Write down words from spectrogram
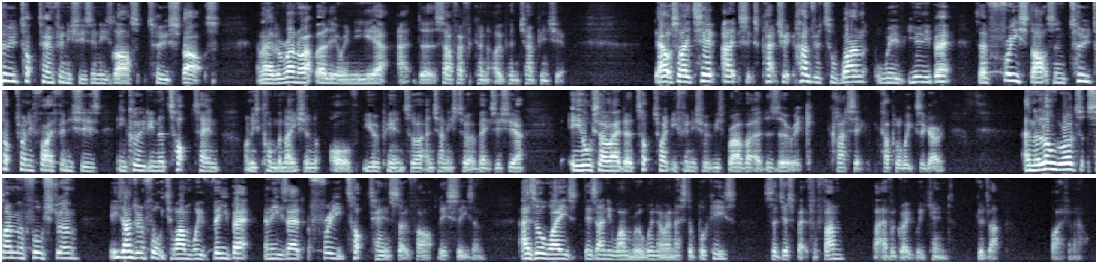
two top 10 finishes in his last two starts and I had a runner up earlier in the year at the South African Open Championship. The outside tip Alex Fitzpatrick 100 to 1 with Unibet. He's had three starts and two top 25 finishes, including a top 10 on his combination of European Tour and Challenge Tour events this year. He also had a top 20 finish with his brother at the Zurich Classic a couple of weeks ago. And the longer odds, Simon Forsström, he's 140 to 1 with VBet, and he's had three top 10s so far this season. As always, there's only one real winner, and that's the bookies. So just bet for fun, but have a great weekend. Good luck. Bye for now.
